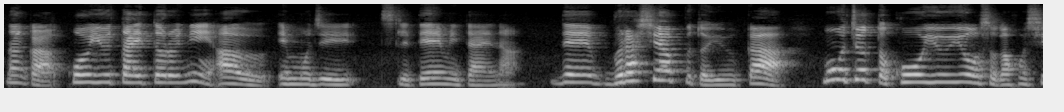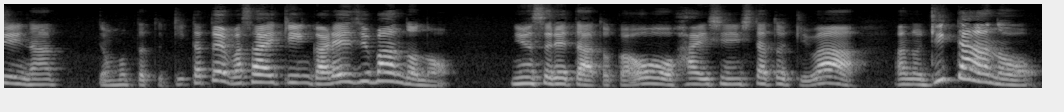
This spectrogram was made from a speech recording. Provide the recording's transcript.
なんかこういうタイトルに合う絵文字つけてみたいな。で、ブラッシュアップというか、もうちょっとこういう要素が欲しいなって思った時、例えば最近 GarageBand のニュースレターとかを配信した時は、あのギターの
